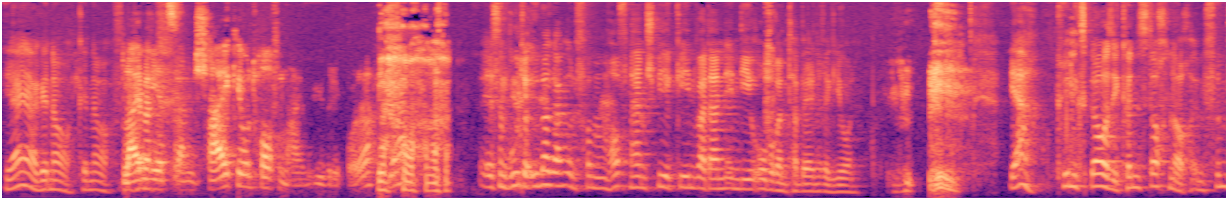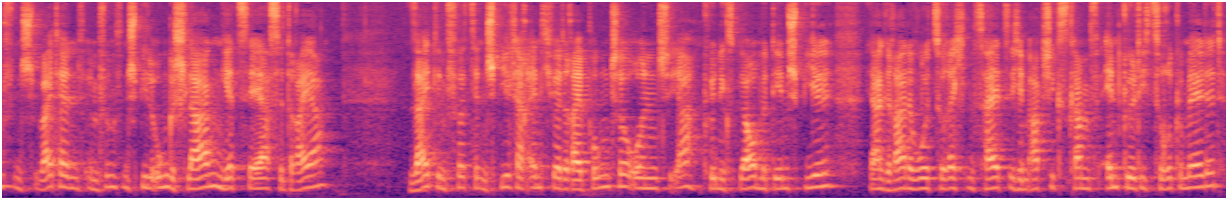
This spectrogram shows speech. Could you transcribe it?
Ja, ja, genau, genau. Bleiben jetzt an Schalke und Hoffenheim übrig, oder? Ja, ist ein guter Übergang und vom Hoffenheim-Spiel gehen wir dann in die oberen Tabellenregionen. Ja, Königsblau, sie können es doch noch. Im fünften, weiterhin im fünften Spiel ungeschlagen, jetzt der erste Dreier seit dem 14. Spieltag endlich wieder drei Punkte und ja, Königsblau mit dem Spiel, ja, gerade wohl zur rechten Zeit sich im Abstiegskampf endgültig zurückgemeldet.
